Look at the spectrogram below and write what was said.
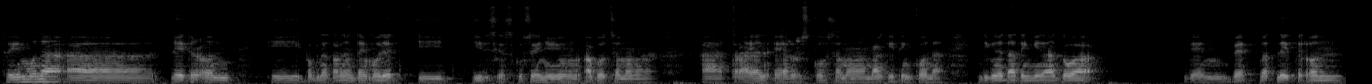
so yun muna, ah later on, i, pag nagkaroon ng time ulit, i-discuss ko sa inyo yung about sa mga ah, trial errors ko sa mga marketing ko na hindi ko na dating ginagawa. Then, but, but later on,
